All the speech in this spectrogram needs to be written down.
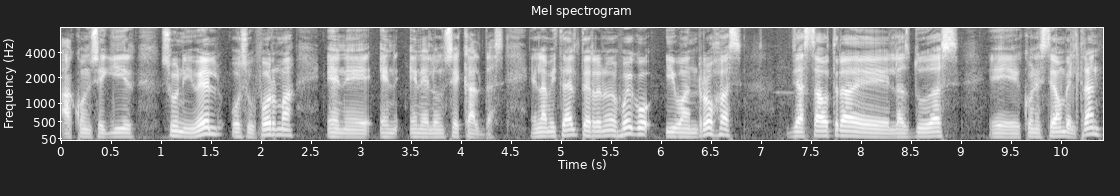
a conseguir su nivel o su forma en, en, el Once Caldas. En la mitad del terreno de juego, Iván Rojas ya está otra de las dudas con Esteban Beltrán.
